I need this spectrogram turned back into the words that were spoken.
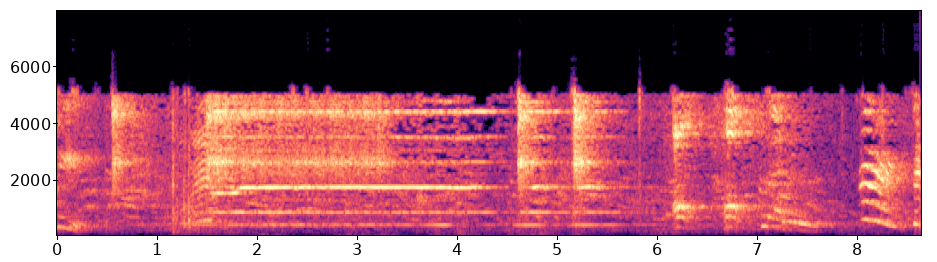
谢谢好好过日子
